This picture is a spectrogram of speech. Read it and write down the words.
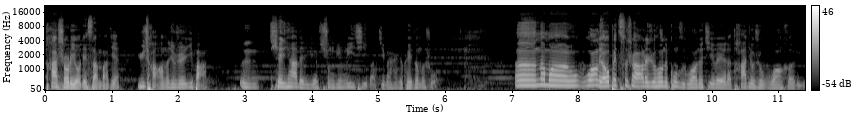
他手里有这三把剑，鱼肠呢就是一把嗯天下的一个凶兵利器吧，基本上就可以这么说。嗯、那么吴王僚被刺杀了之后呢，公子光就继位了，他就是吴王阖闾。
